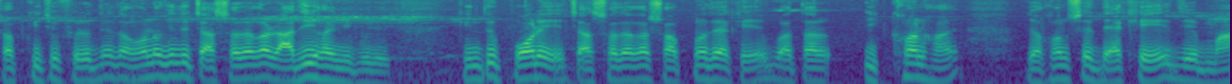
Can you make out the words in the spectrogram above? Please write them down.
সব কিছু ফেরত নিয়ে, তখনও কিন্তু চার সদাগর রাজি হয়নি পুজোয়। কিন্তু পরে চার সদাগর স্বপ্ন দেখে বা তার ইক্ষণ হয়, যখন সে দেখে যে মা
